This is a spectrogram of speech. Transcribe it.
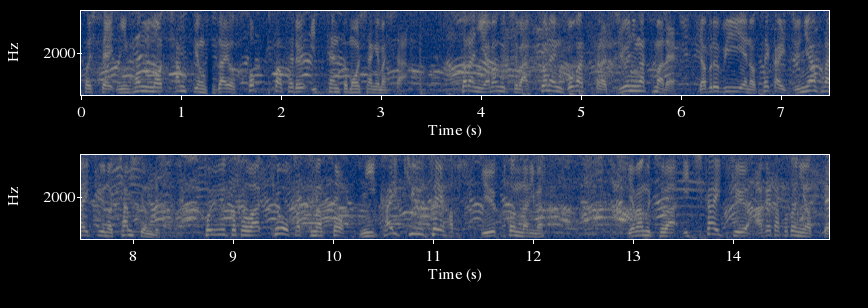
そして日本のチャンピオン不在をストップさせる一戦と申し上げました。さらに山口は去年5月から12月まで WBA の世界ジュニアフライ級のチャンピオンです。ということは今日勝ちますと2階級制覇ということになります山口は1階級上げたことによって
